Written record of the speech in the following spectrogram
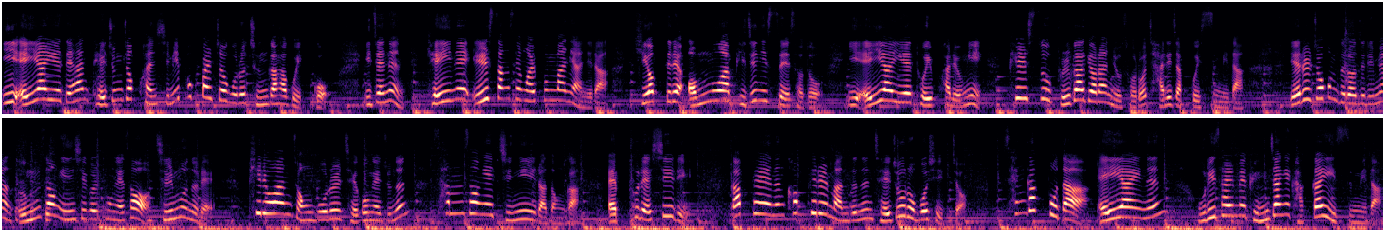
이 AI에 대한 대중적 관심이 폭발적으로 증가하고 있고 이제는 개인의 일상생활뿐만이 아니라 기업들의 업무와 비즈니스에서도 이 AI의 도입 활용이 필수 불가결한 요소로 자리 잡고 있습니다. 예를 조금 들어드리면 음성 인식을 통해서 질문을 해 필요한 정보를 제공해주는 삼성의 지니라던가 애플의 시리, 카페에는 커피를 만드는 제조 로봇이 있죠. 생각보다 AI는 우리 삶에 굉장히 가까이 있습니다.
